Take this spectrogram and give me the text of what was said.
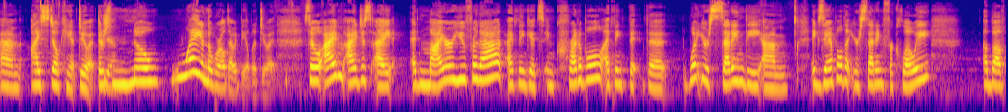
um, I still can't do it. There's Yeah. no way in the world I would be able to do it. So I'm I just I admire you for that. I think it's incredible. I think that the what you're setting the um, example that you're setting for Chloe above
